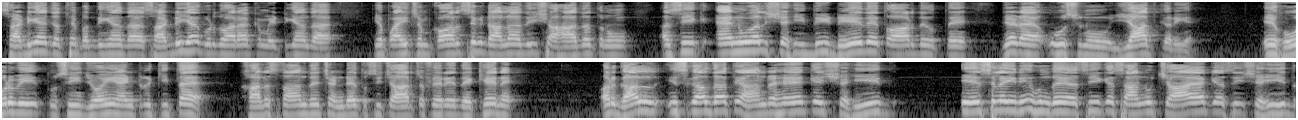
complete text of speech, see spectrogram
ਸਾਡੀਆਂ ਜਥੇਬੰਦੀਆਂ ਦਾ, ਸਾਡੀਆਂ ਗੁਰਦੁਆਰਾ ਕਮੇਟੀਆਂ ਦਾ ਕਿ ਭਾਈ ਚਮਕੌਰ ਸਿੰਘ ਡਾਲਾ ਦੀ ਸ਼ਹਾਦਤ ਨੂੰ ਅਸੀਂ ਇੱਕ ਐਨੂਅਲ ਸ਼ਹੀਦੀ ਡੇ ਦੇ ਤੌਰ ਦੇ ਉੱਤੇ ਜਿਹੜਾ ਉਸ ਨੂੰ ਯਾਦ ਕਰੀਏ। ਇਹ ਹੋਰ ਵੀ ਤੁਸੀਂ ਜੋ ਹੀ ਐਂਟਰ ਕੀਤਾ ਖਾਲਿਸਤਾਨ ਦੇ ਝੰਡੇ ਤੁਸੀਂ ਚਾਰ ਚਫੇਰੇ ਦੇਖੇ ਨੇ। ਔਰ ਗੱਲ, ਇਸ ਗੱਲ ਦਾ ਧਿਆਨ ਰਹੇ ਕਿ ਸ਼ਹੀਦ ਇਸ ਲਈ ਨਹੀਂ ਹੁੰਦੇ ਅਸੀਂ ਕਿ ਸਾਨੂੰ ਚਾਹ ਹੈ ਕਿ ਅਸੀਂ ਸ਼ਹੀਦ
